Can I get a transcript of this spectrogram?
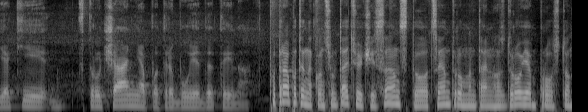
які втручання потребує дитина. Потрапити на консультацію чи сеанс до центру ментального здоров'я просто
